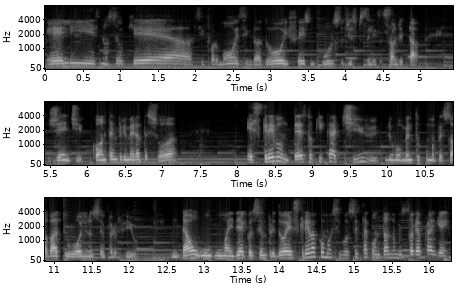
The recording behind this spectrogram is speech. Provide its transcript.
ele não sei o que se formou e se graduou e fez um curso de especialização de tal. Gente, conta em primeira pessoa. Escreva um texto que cative no momento que uma pessoa bate o olho no seu perfil. Então, uma ideia que eu sempre dou é escreva como se você está contando uma história para alguém.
